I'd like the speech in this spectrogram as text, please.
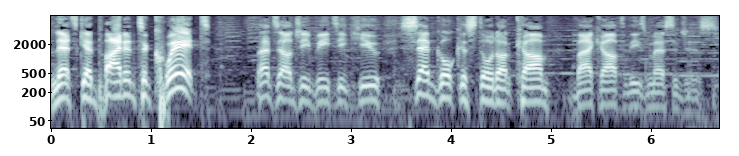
Let's get Biden to quit. That's LGBTQ. SebGorkaStore.com. Back after these messages.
